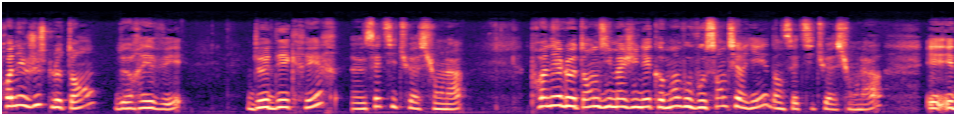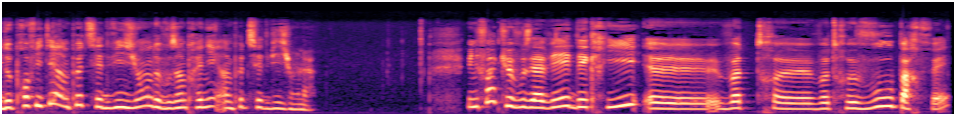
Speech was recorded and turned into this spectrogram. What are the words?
Prenez juste le temps de rêver, de décrire cette situation-là. Prenez le temps d'imaginer comment vous vous sentiriez dans cette situation-là et, de profiter un peu de cette vision, de vous imprégner un peu de cette vision-là. Une fois que vous avez décrit euh, votre, euh, votre vous parfait,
